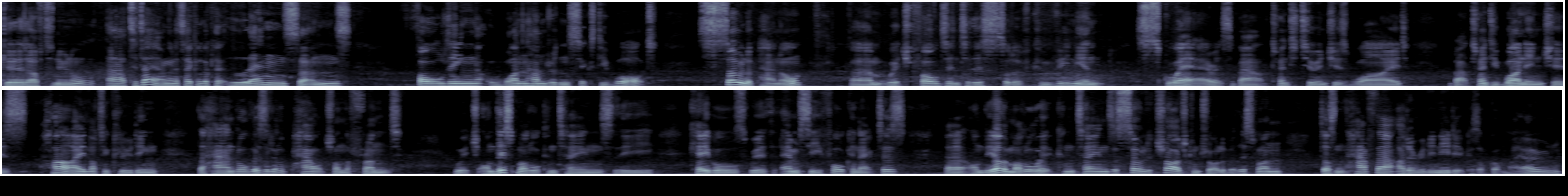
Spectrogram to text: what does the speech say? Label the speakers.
Speaker 1: Good afternoon all. Uh, today I'm going to take a look at Lensun's folding 160 watt solar panel um, which folds into this sort of convenient square. It's about 22 inches wide, about 21 inches high, not including the handle. There's a little pouch on the front which on this model contains the cables with MC4 connectors. Uh, on the other model it contains a solar charge controller but this one doesn't have that. I don't really need it because I've got my own.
